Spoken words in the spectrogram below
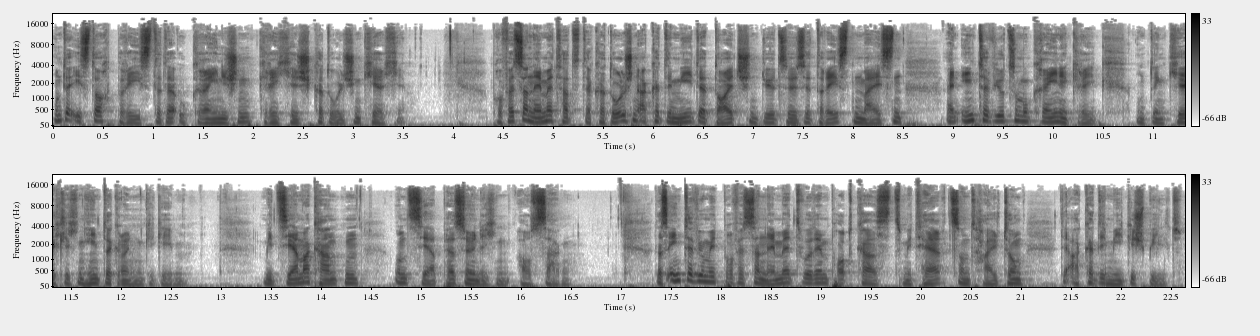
und er ist auch Priester der ukrainischen griechisch-katholischen Kirche. Professor Nemeth hat der Katholischen Akademie der Deutschen Diözese Dresden-Meißen ein Interview zum Ukraine-Krieg und den kirchlichen Hintergründen gegeben. Mit sehr markanten und sehr persönlichen Aussagen. Das Interview mit Professor Nemeth wurde im Podcast mit Herz und Haltung der Akademie gespielt.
